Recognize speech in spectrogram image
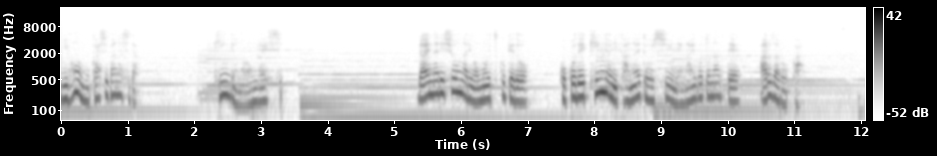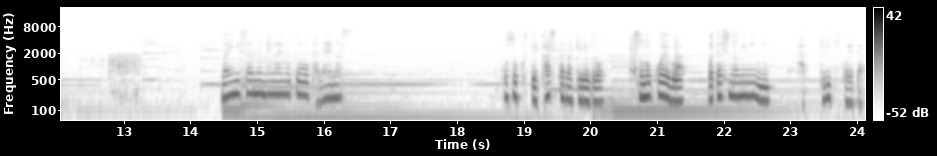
日本昔話だ。金魚の恩返し。大なり小なり思いつくけどここで金魚に叶えてほしい願い事なんてあるだろうか？まゆみさんの願い事を叶えます。細くてかすかだけれどその声は私の耳にはっきり聞こえた。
